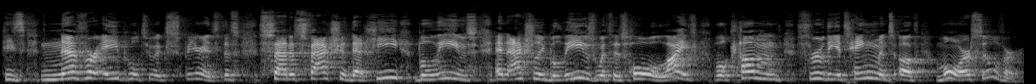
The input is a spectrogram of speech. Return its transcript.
He's never able to experience this satisfaction that he believes and actually believes with his whole life will come through the attainment of more silver.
